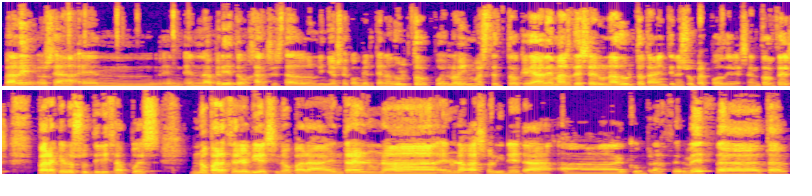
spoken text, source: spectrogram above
¿vale? O sea, en, en, la peli de Tom Hanks está donde un niño se convierte en adulto, pues lo mismo, excepto que además de ser un adulto también tiene superpoderes. Entonces, ¿para qué los utiliza? Pues no para hacer el bien, sino para entrar en una, en una gasolinera a comprar cerveza, tal.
